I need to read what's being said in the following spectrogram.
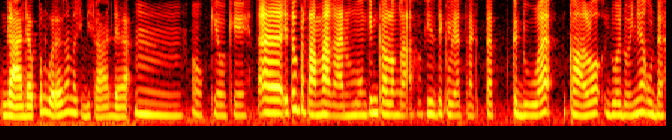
nggak ada pun gue rasa masih bisa ada. Hmm, oke oke. Eh, itu pertama kan, mungkin kalau nggak physically attracted. Kedua, kalau dua-duanya udah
